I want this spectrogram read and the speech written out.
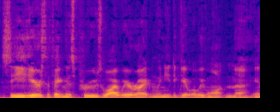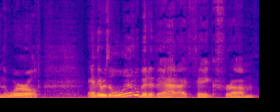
see, here's the thing, this proves why we're right, and we need to get what we want in the in the world. And there was a little bit of that, I think, from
